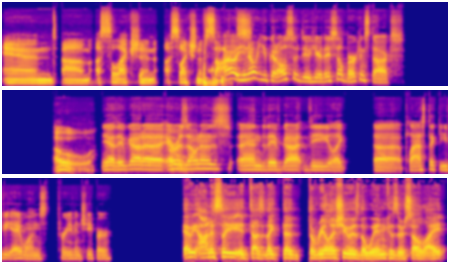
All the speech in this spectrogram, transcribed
and um a selection a selection of socks. Oh, you know what you could also do here? They sell Birkenstocks. Oh, Yeah, they've got uh Arizona's and they've got the like uh plastic EVA ones for even cheaper. I mean, honestly, it does like the the real issue is the wind because they're so light.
